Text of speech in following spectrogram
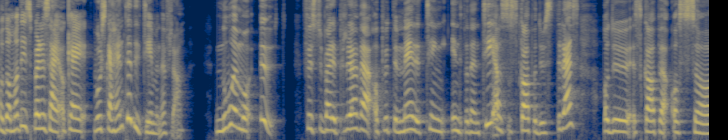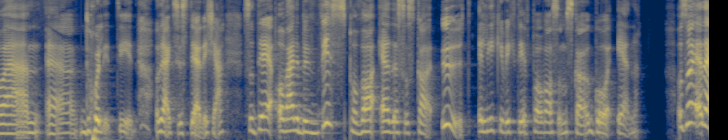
Og da må de spørre seg ok, hvor skal jeg hente de timene fra? Noe må ut. Hvis du bare prøver å putte mer ting inn på den tida, så skaper du stress, og du skaper også eh, eh, dårlig tid. Og det eksisterer ikke. Så det å være bevisst på hva er det som skal ut, er like viktig på hva som skal gå inn. Og så er det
